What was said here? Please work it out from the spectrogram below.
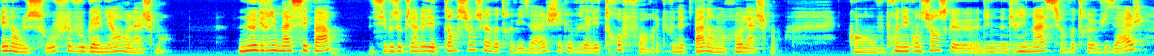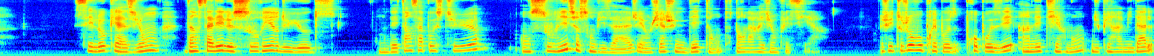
et dans le souffle, vous gagnez en relâchement. Ne grimacez pas. Si vous observez des tensions sur votre visage, c'est que vous allez trop fort et que vous n'êtes pas dans le relâchement. Quand vous prenez conscience d'une grimace sur votre visage, c'est l'occasion d'installer le sourire du yogi. On détend sa posture, on sourit sur son visage et on cherche une détente dans la région fessière. Je vais toujours vous proposer un étirement du pyramidal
